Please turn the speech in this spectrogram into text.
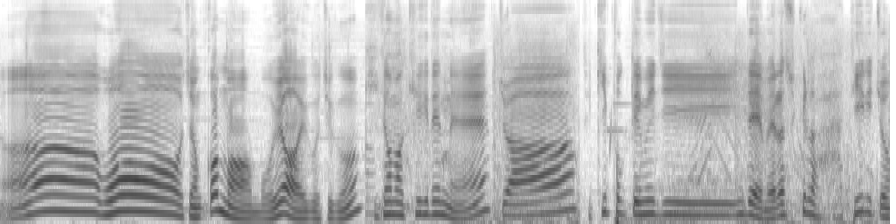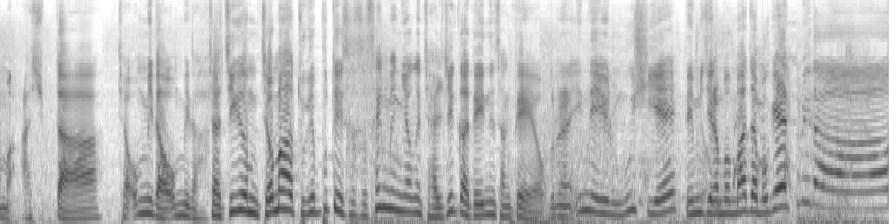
아와 잠깐만. 뭐야 이거 지금? 기가 막히게 됐네. 쫙. 기폭 데미지인데 메라스킬러 아, deal이 좀 아쉽다. 자 옵니다 옵니다. 자 지금 점화 두 개 붙어 있어서 생명력은 잘 증가되어 있는 상태예요. 그러나 인내율 무시에 데미지를 한번 맞아보겠습니다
